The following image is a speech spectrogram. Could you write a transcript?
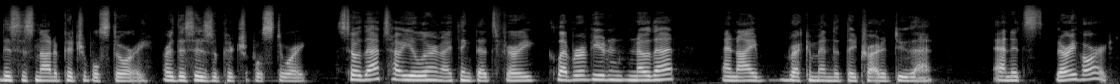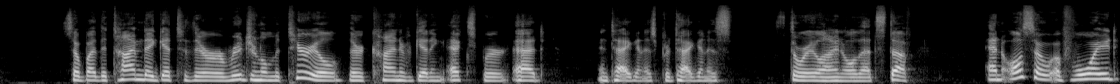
this is not a pitchable story, or this is a pitchable story. So that's how you learn. I think that's very clever of you to know that. And I recommend that they try to do that. And it's very hard. So by the time they get to their original material, they're kind of getting expert at antagonist, protagonist, storyline, all that stuff. And also avoid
